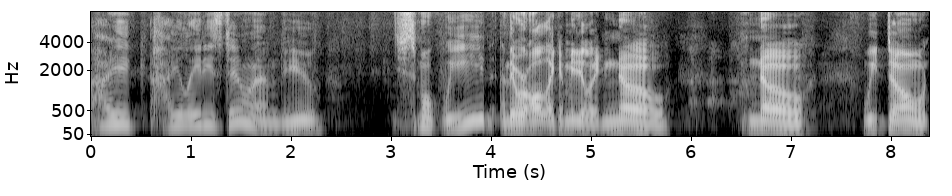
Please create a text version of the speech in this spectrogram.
how, you how you ladies doing? Do you, do you smoke weed?" And they were all like immediately like, "No, no." We don't.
